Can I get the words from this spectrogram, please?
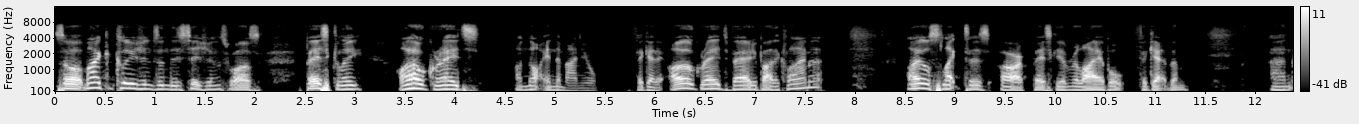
So my conclusions and decisions was basically oil grades are not in the manual. Forget it. Oil grades vary by the climate. Oil selectors are basically unreliable. Forget them. And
